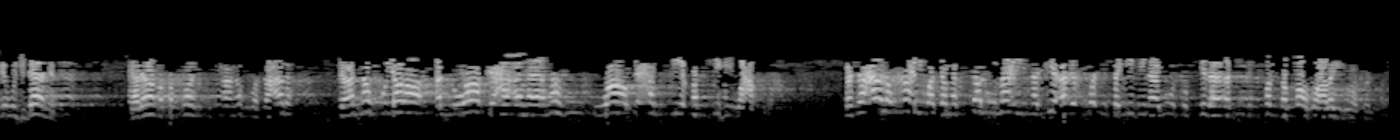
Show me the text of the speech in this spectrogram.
بوجدانه كلام الله سبحانه وتعالى كأنه يرى الواقع أمامه واضحا في قلبه وعقله. فتعالوا معي وتمثلوا معي مجيء إخوة سيدنا يوسف إلى أبيهم صلى الله عليه وسلم.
